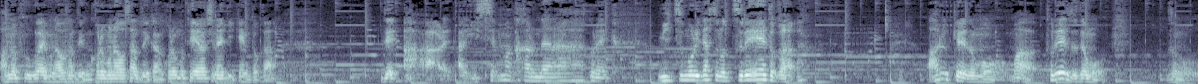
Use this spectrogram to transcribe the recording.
あの不具合も直さんといかん、これも直さんといかん、これも提案しないといけんとか。で、あ、あれ、あれ1000万かかるんだよな、これ、見積もり出すのつれえとか。あるけれども、まあ、とりあえずでも、その、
